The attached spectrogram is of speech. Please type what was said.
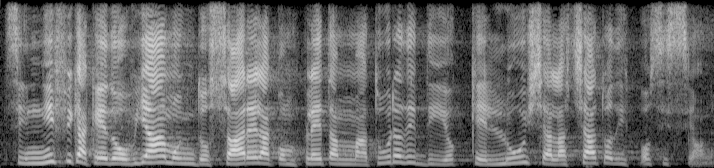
Significa che dobbiamo indossare la completa armatura di Dio che Lui ci ha lasciato a disposizione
